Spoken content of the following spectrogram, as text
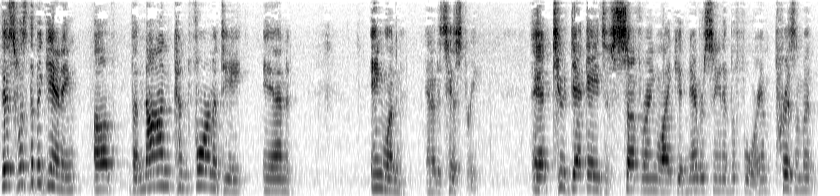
this was the beginning of the nonconformity in England and its history. Had two decades of suffering like you'd never seen it before imprisonment,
